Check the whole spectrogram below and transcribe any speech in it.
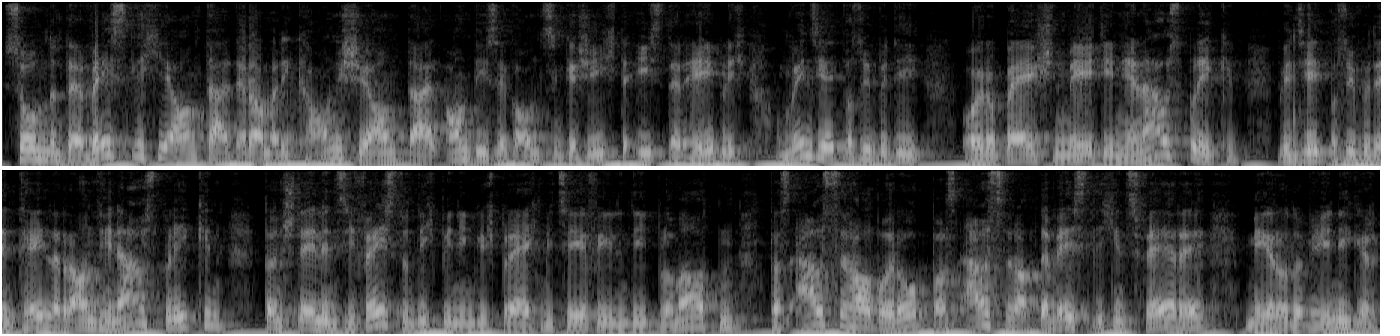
sondern der westliche Anteil, der amerikanische Anteil an dieser ganzen Geschichte ist erheblich. Und wenn Sie etwas über die europäischen Medien hinausblicken, wenn Sie etwas über den Tellerrand hinausblicken, dann stellen Sie fest, und ich bin im Gespräch mit sehr vielen Diplomaten, dass außerhalb Europas, außerhalb der westlichen Sphäre mehr oder weniger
